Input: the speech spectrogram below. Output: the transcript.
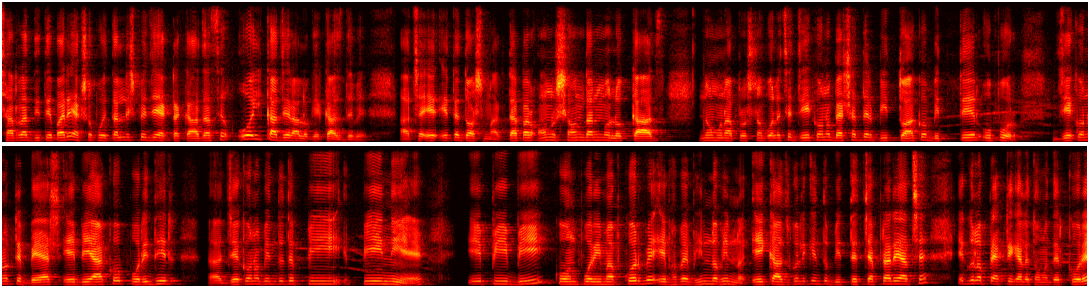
সাররা দিতে পারে একশো পঁয়তাল্লিশ পেজে একটা কাজ আছে, ওই কাজের আলোকে কাজ দেবে। আচ্ছা এতে দশ মার্ক তারপর অনুসন্ধানমূলক কাজ, নমুনা প্রশ্ন বলেছে, যে কোনো ব্যাসার্ধের বৃত্ত আঁকো, বৃত্তের উপর যে কোনো একটি ব্যাস এ, বি আঁকো, পরিধির যে কোনো বিন্দুতে পি পি নিয়ে এপিবি কোন পরিমাপ করবে, এভাবে ভিন্ন ভিন্ন। এই কাজগুলি কিন্তু বৃত্তের চ্যাপ্টারে আছে, এগুলো প্র্যাকটিক্যালে তোমাদের করে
